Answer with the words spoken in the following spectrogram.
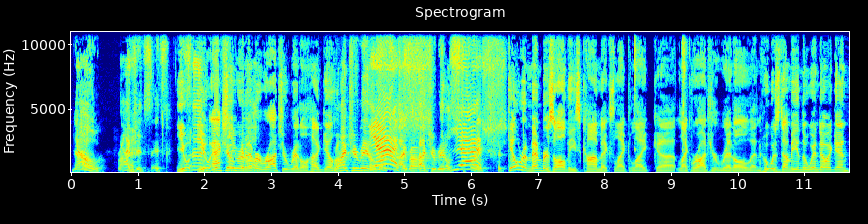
No, Roger, it's, it's You it's you actually remember. Roger Riddle, huh, Gil? Roger Riddle? Yes. That's my Roger Riddle Yes. story. Gil remembers all these comics like like uh, like Roger Riddle and who was Dummy in the Window again?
